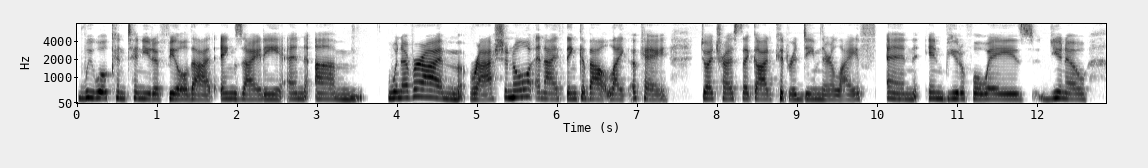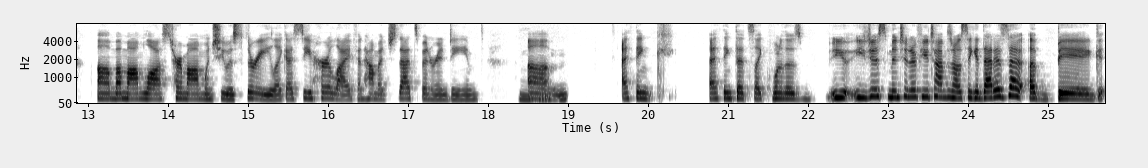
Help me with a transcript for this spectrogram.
we will continue to feel that anxiety and um whenever I'm rational and I think about, like, okay, do I trust that God could redeem their life and in beautiful ways? You know, um, my mom lost her mom when she was three. Like, I see her life and how much that's been redeemed. Mm-hmm. Um, I think. I think that's like one of those you you just mentioned a few times and I was thinking that is a, a big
